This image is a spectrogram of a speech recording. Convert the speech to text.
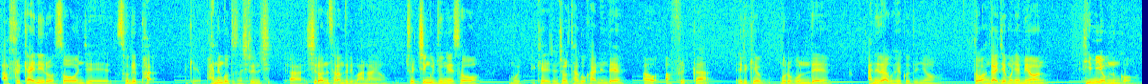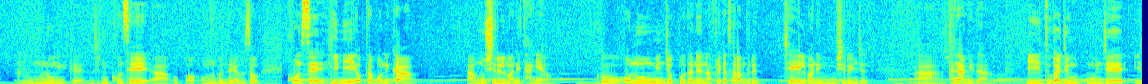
아프리카인으로서 이제 속에 바, 이렇게 받는 것도 사실은 시, 아, 싫어하는 사람들이 많아요. 저 친구 중에서 뭐 이렇게 전철 타고 가는데 아, 아프리카 이렇게 물어보는데 아니라고 했거든요. 또 한 가지 뭐냐면 힘이 없는 거, 그 무능 이렇게 사실은 권세 아, 없, 없는 건데요. 그래서 권세 힘이 없다 보니까 아, 무시를 많이 당해요. 그 어느 민족보다는 아프리카 사람들이 제일 많이 무시를 이제 아, 당합니다. 이 두 가지 문제 이-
